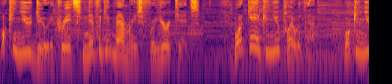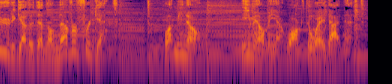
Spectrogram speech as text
What can you do to create significant memories for your kids? What game can you play with them? What can you do together that they'll never forget? Let me know. Email me at walkedaway.net.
